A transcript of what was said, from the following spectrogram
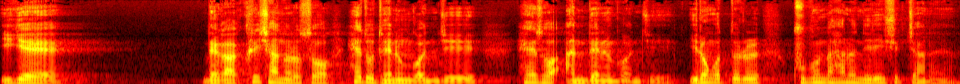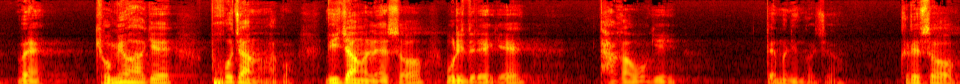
이게 내가 크리스천으로서 해도 되는 건지 해서 안 되는 건지 이런 것들을 구분하는 일이 쉽지 않아요. 왜? 교묘하게 포장하고 위장을 해서 우리들에게 다가오기 때문인 거죠. 그래서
